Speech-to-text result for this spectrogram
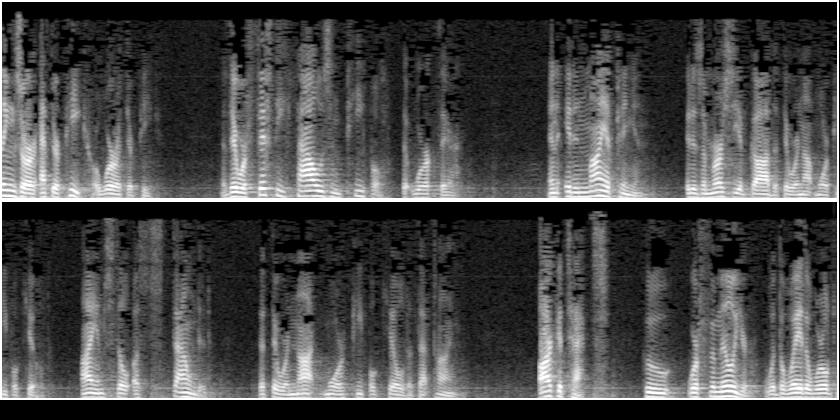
things are at their peak, or were at their peak, there were 50,000 people that worked there. And it, in my opinion, it is a mercy of God that there were not more people killed. I am still astounded that there were not more people killed at that time. Architects who were familiar with the way the World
